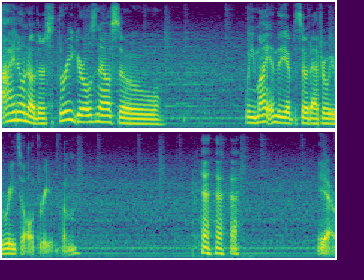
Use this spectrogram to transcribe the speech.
I don't know, there's three girls now, so. We might end the episode after we read to all three of them. yeah.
